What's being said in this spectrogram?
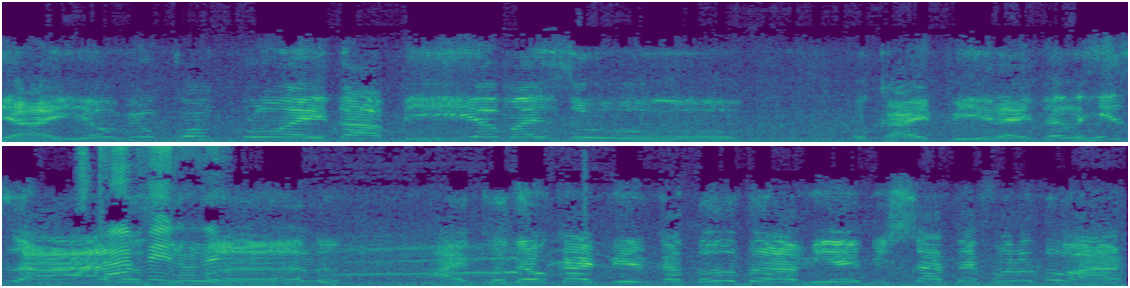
E aí eu vi um complô aí da Bia, mas o, o caipira aí dando risada, Tá vendo, né? zoando. Aí quando é o caipira ficar todo bravinho, aí o bicho tá até fora do ar.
